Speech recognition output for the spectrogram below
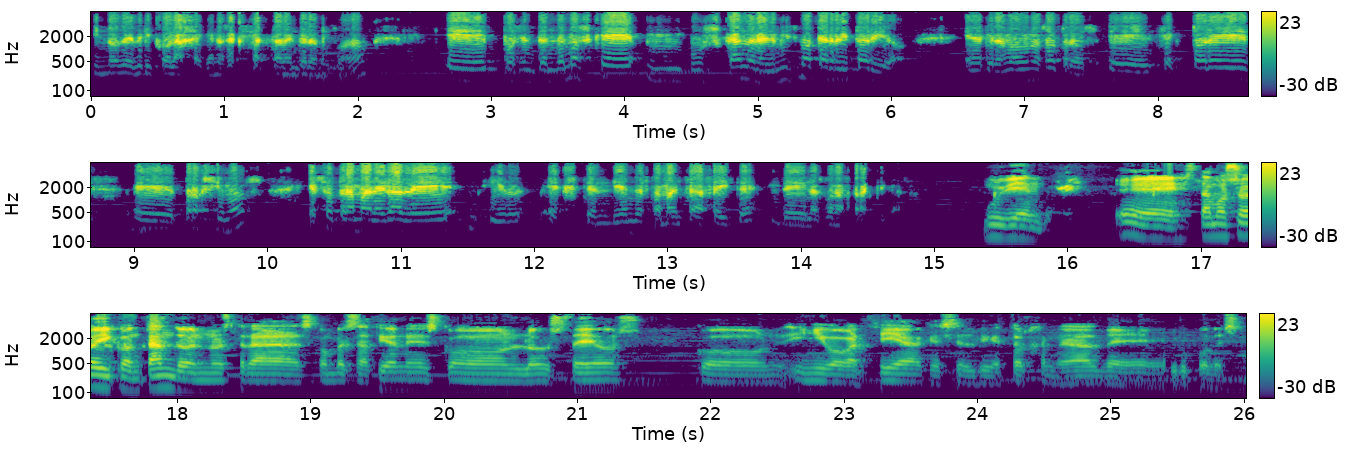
y no de bricolaje, que no es exactamente lo mismo, ¿no? Eh, pues entendemos que mm, buscando en el mismo territorio en el que nos movemos nosotros eh, sectores próximos es otra manera de ir extendiendo esta mancha de aceite de las buenas prácticas. Muy bien. estamos hoy contando en nuestras conversaciones con los CEOs con Íñigo García, que es el director general de Grupo DESA.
